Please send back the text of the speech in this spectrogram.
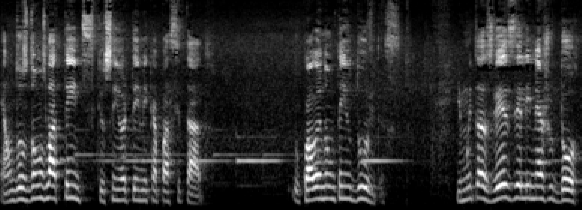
É um dos dons latentes que o Senhor tem me capacitado, o qual eu não tenho dúvidas. E muitas vezes ele me ajudou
